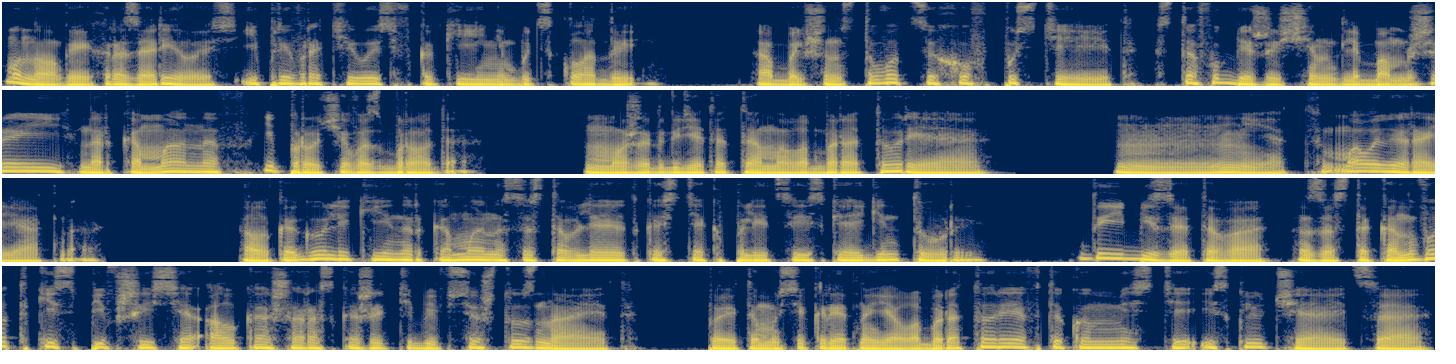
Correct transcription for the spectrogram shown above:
Много их разорилось и превратилось в какие-нибудь склады. А большинство цехов пустеет, став убежищем для бомжей, наркоманов и прочего сброда. Может, где-то там и лаборатория? М -м нет, маловероятно. Алкоголики и наркоманы составляют костяк полицейской агентуры. Да и без этого, за стакан водки спившийся алкаш расскажет тебе все, что знает. Поэтому секретная лаборатория в таком месте исключается.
